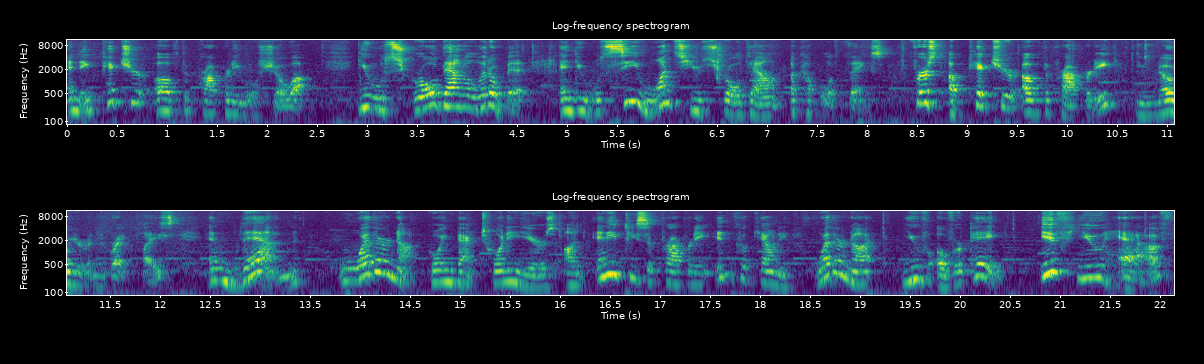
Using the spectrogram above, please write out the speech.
and a picture of the property will show up. You will scroll down a little bit, and you will see once you scroll down a couple of things. First, a picture of the property. You know you're in the right place. And then whether or not, going back 20 years on any piece of property in Cook County, whether or not you've overpaid. If you have,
